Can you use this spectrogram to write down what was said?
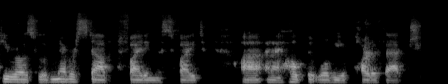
heroes who have never stopped fighting this fight. and I hope that we'll be a part of that too.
